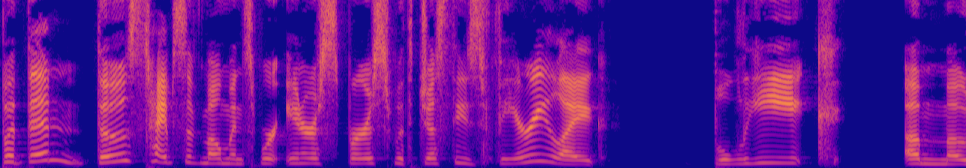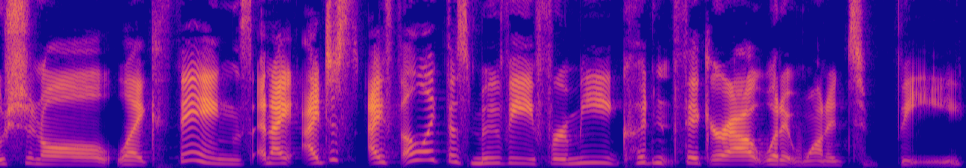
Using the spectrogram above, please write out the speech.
But then those types of moments were interspersed with just these very like bleak emotional like things and i i just i felt like this movie for me couldn't figure out what it wanted to be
